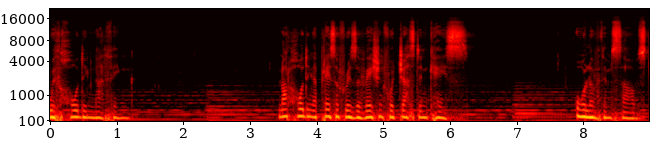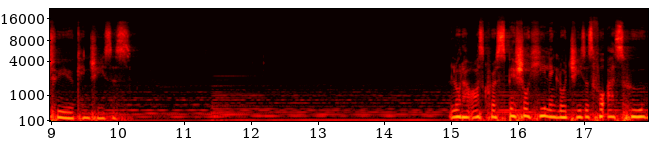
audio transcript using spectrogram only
withholding nothing, not holding a place of reservation for just in case. All of themselves to you, King Jesus. Lord, I ask for a special healing, Lord Jesus, for us who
